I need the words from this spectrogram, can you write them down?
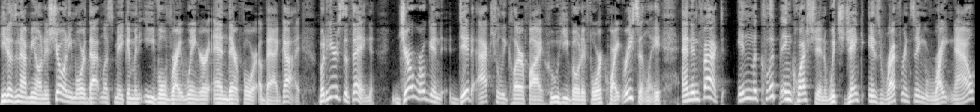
he doesn't have me on his show anymore. That must make him an evil right winger and therefore a bad guy. But here's the thing. Joe Rogan did actually clarify who he voted for quite recently. And in fact, in the clip in question, which Cenk is referencing right now,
